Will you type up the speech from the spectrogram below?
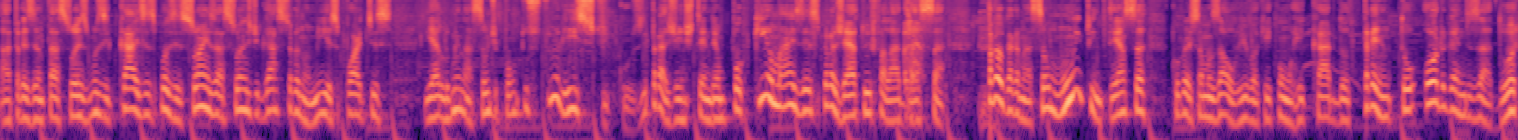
apresentações musicais, exposições, ações de gastronomia, esportes e iluminação de pontos turísticos. E para a gente entender um pouquinho mais desse projeto e falar dessa programação muito intensa, conversamos ao vivo aqui com o Ricardo Trento, organizador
